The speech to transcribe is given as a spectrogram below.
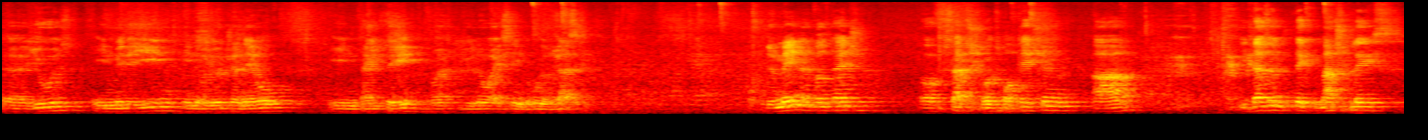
uh, used in Medellin, in Rio de Janeiro, in Taipei, what you know, I think, all of that. The main advantage of such transportation are it doesn't take much place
